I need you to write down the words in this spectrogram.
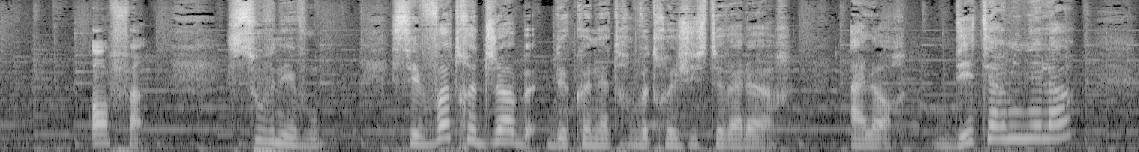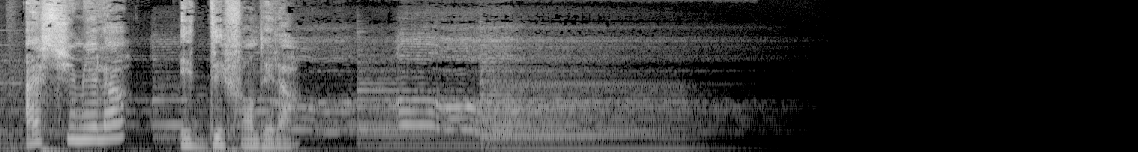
Enfin, souvenez-vous, c'est votre job de connaître votre juste valeur. Alors, déterminez-la, assumez-la et défendez-la.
